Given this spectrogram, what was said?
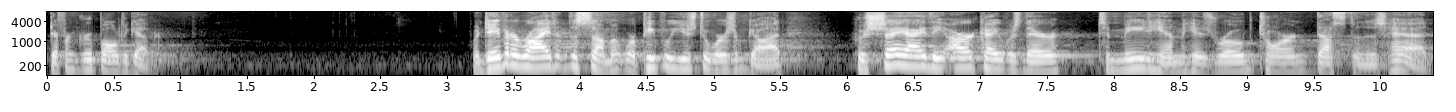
different group altogether. When David arrived at the summit where people used to worship God, Hushai the Archite was there to meet him, his robe torn, dust on his head.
